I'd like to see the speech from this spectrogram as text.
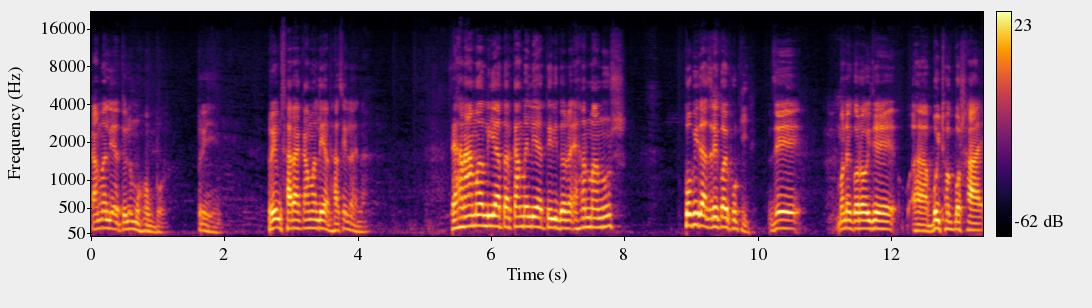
কামালিয়া তৈল মোহব্বত, প্রেম। প্রেম ছাড়া কামালিয়াত হাসিল হয় না। এখন আমালিয়া তার কামেলিয়া তেরি ধরে, এখন মানুষ কবিরাজ রে কয় ফকির, যে মনে করো ওই যে বৈঠক বসায়,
